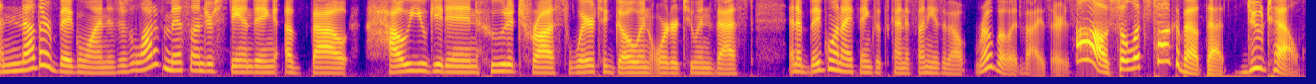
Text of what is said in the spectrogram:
Another big one is there's a lot of misunderstanding about how you get in, who to trust, where to go in order to invest. And a big one I think that's kind of funny is about robo advisors. Oh, so let's talk about that. Do tell.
